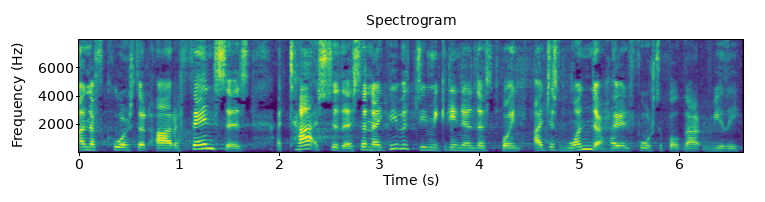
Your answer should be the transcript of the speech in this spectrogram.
and of course there are offences attached to this and I agree with Jamie Green on this point. I just wonder how enforceable that really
